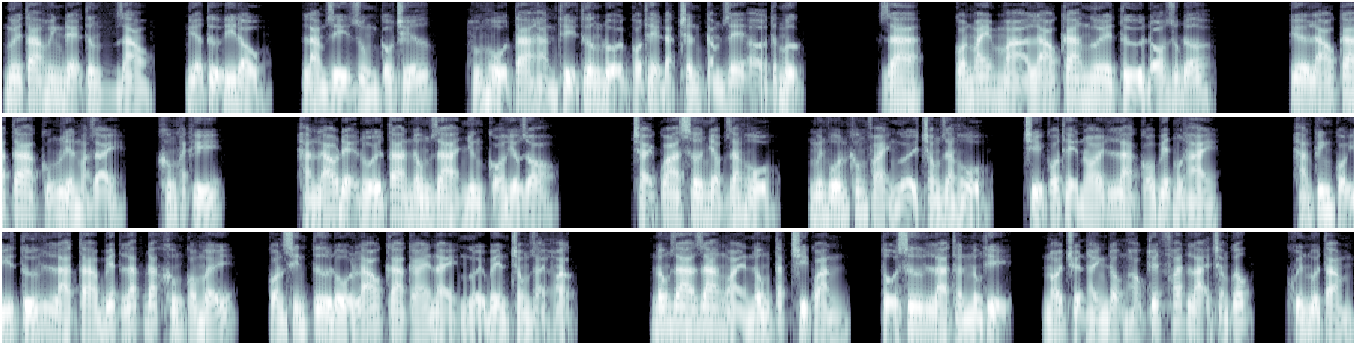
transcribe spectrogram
người ta huynh đệ tương giao, nghĩa tự đi đầu, làm gì dùng cầu chữ, huống hồ ta hàn thị thương đội có thể đặt chân cắm rễ ở tức mực. Ra, còn may mà lão ca ngươi từ đó giúp đỡ. Kia lão ca ta cũng liền mặt dày, không khách khí. Hàn lão đệ đối ta nông ra nhưng có hiểu rõ. Trải qua sơ nhập giang hồ, nguyên vốn không phải người trong giang hồ, chỉ có thể nói là có biết một hai. Hàn kinh có ý tứ là ta biết lác đắc không có mấy, còn xin tư đổ lão ca cái này người bên trong giải hoặc nông ra ra ngoài nông tắc chi quan, tổ sư là thần nông thị, nói chuyện hành động học thuyết phát lại trăm cốc, khuyến nuôi tằm,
